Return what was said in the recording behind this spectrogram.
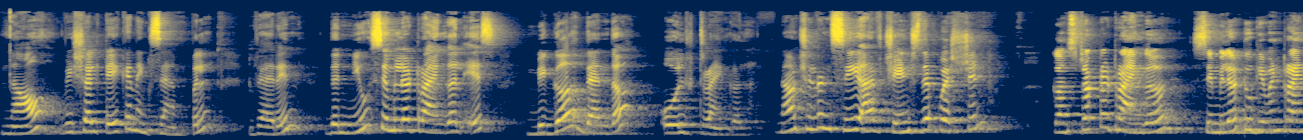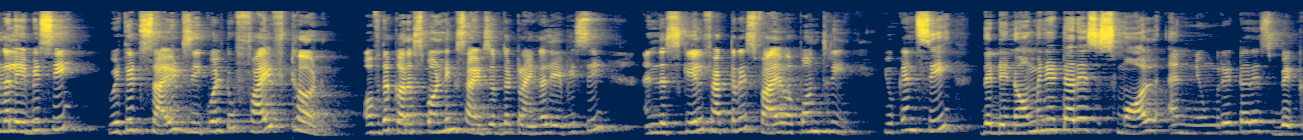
Now we shall take an example wherein the new similar triangle is bigger than the old triangle. Now children see I have changed the question. Construct a triangle similar to given triangle ABC with its sides equal to 5 third of the corresponding sides of the triangle ABC and the scale factor is 5 upon 3. you can see the denominator is small and numerator is big.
